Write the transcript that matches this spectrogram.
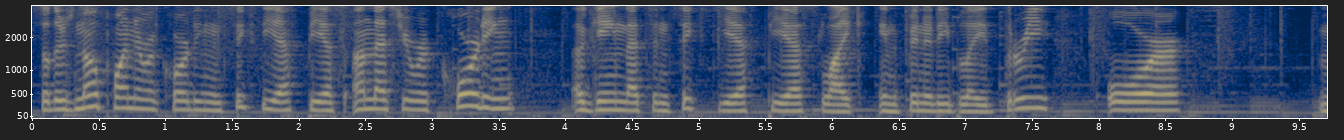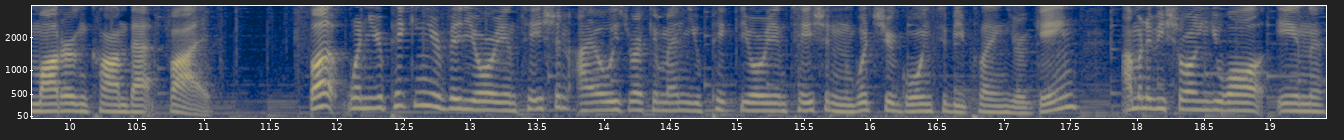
so there's no point in recording in 60 FPS unless you're recording a game that's in 60 FPS like Infinity Blade 3 or Modern Combat 5. But when you're picking your video orientation, I always recommend you pick the orientation in which you're going to be playing your game. I'm going to be showing you all in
